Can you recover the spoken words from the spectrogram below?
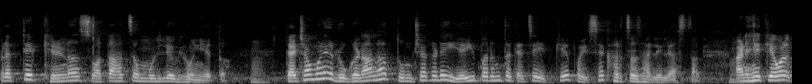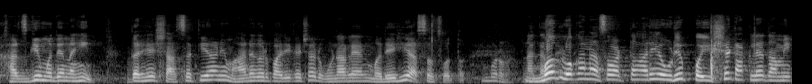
प्रत्येक खेळणं स्वतःचं मूल्य घेऊन येतं. त्याच्यामुळे रुग्णाला तुमच्याकडे येईपर्यंत त्याचे इतके पैसे खर्च झालेले असतात. आणि हे केवळ खाजगीमध्ये नाही तर हे शासकीय आणि महानगरपालिकेच्या रुग्णालयांमध्येही असंच होतं. मग लोकांना असं वाटतं अरे एवढे पैसे टाकलेत आम्ही.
